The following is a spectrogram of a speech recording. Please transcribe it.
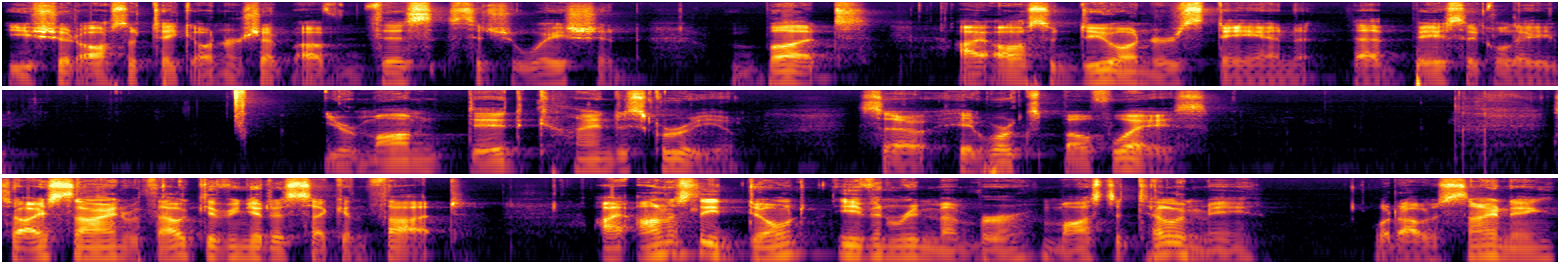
You should also take ownership of this situation. But I also do understand that basically your mom did kind of screw you. So it works both ways. So I signed without giving it a second thought. I honestly don't even remember Mazda telling me what I was signing,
